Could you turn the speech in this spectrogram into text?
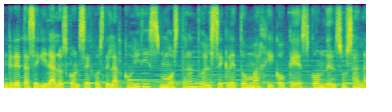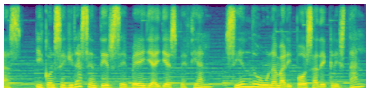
Greta seguirá los consejos del arco iris mostrando el secreto mágico que esconde en sus alas y conseguirá sentirse bella y especial siendo una mariposa de cristal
